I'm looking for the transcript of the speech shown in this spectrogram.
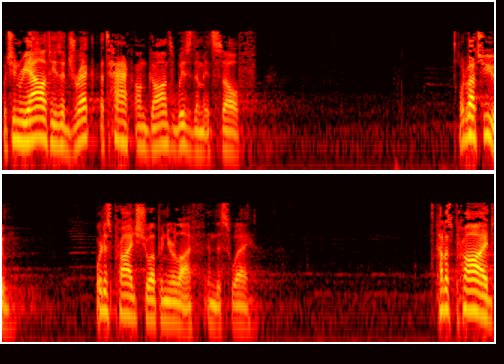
which in reality is a direct attack on God's wisdom itself. What about you? Where does pride show up in your life in this way? How does pride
